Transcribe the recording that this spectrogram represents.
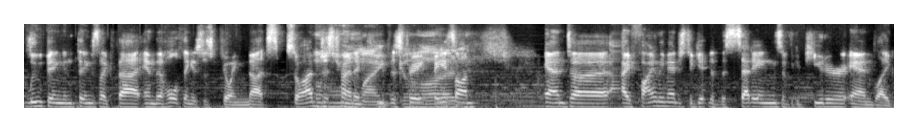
looping and things like that, and the whole thing is just going nuts. So I'm just Oh trying to keep a straight face on. And uh, I finally managed to get into the settings of the computer and like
